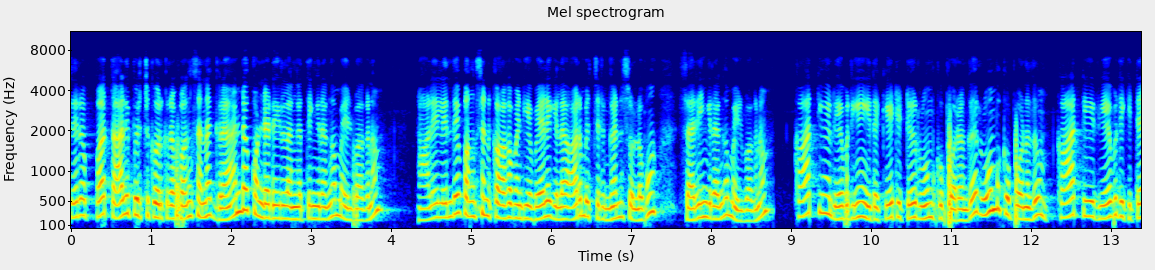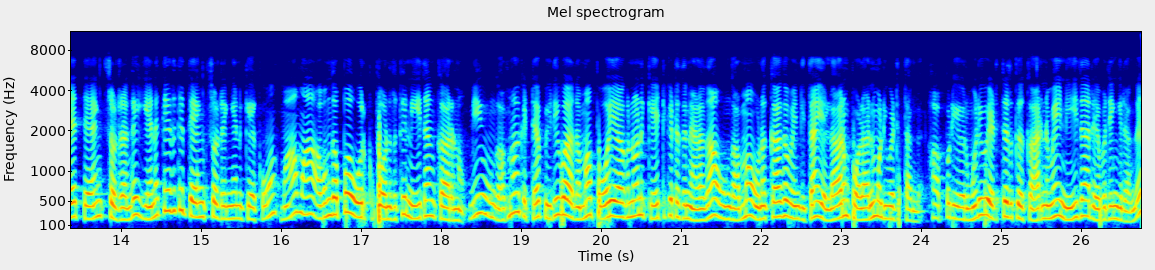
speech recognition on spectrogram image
சிறப்பா தாலி பிரிச்சு கொடுக்குற ஃபங்க்ஷனை கிராண்டா கொண்டாடிடலாங்க திங்கிறாங்க மயில் வாகனம் நாளையிலேருந்தே ஃபங்க்ஷனுக்கு ஆக வேண்டிய வேலைகளை ஆரம்பிச்சிருங்கன்னு சொல்லவும் சரிங்கிறாங்க மயில்வாகனம். கார்த்தியும் ரேவதியும் இதை கேட்டுட்டு ரூமுக்கு போகிறாங்க ரூமுக்கு போனதும் கார்த்தி ரேவதி கிட்ட தேங்க்ஸ் சொல்கிறாங்க எனக்கு எதுக்கு தேங்க்ஸ் சொல்கிறீங்கன்னு கேட்கவும் மாமா அவங்க அப்பா ஊருக்கு போனதுக்கு நீ தான் காரணம். நீ உங்கள் அம்மா கிட்ட பிடிவாதமாக போயாகணும்னு கேட்டுக்கிட்டதுனால தான் உங்கள் அம்மா உனக்காக வேண்டி தான் எல்லாரும் போகலான்னு முடிவெடுத்தாங்க. அப்படி ஒரு முடிவு எடுத்ததுக்கு காரணமே நீ தான் ரேவதிங்கிறாங்க.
